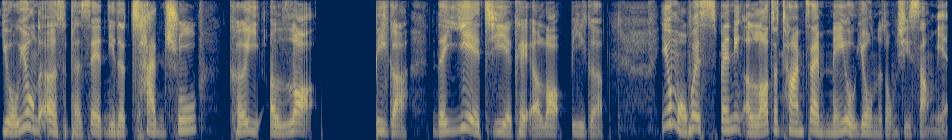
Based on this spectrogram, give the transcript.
有用的二十 percent，你的产出可以 a lot。bigger，你的业绩也可以 a lot bigger。因为我们会 spending a lot of time 在没有用的东西上面，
